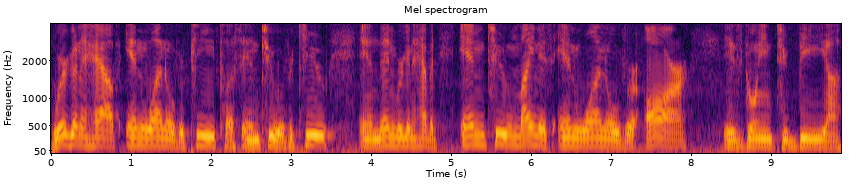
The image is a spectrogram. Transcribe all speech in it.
we're going to have n1 over p plus n2 over q, and then we're going to have an n2 minus n1 over r is going to be uh,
